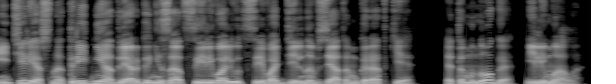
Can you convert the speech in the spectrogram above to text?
Интересно, три дня для организации революции в отдельно взятом городке – это много или мало?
